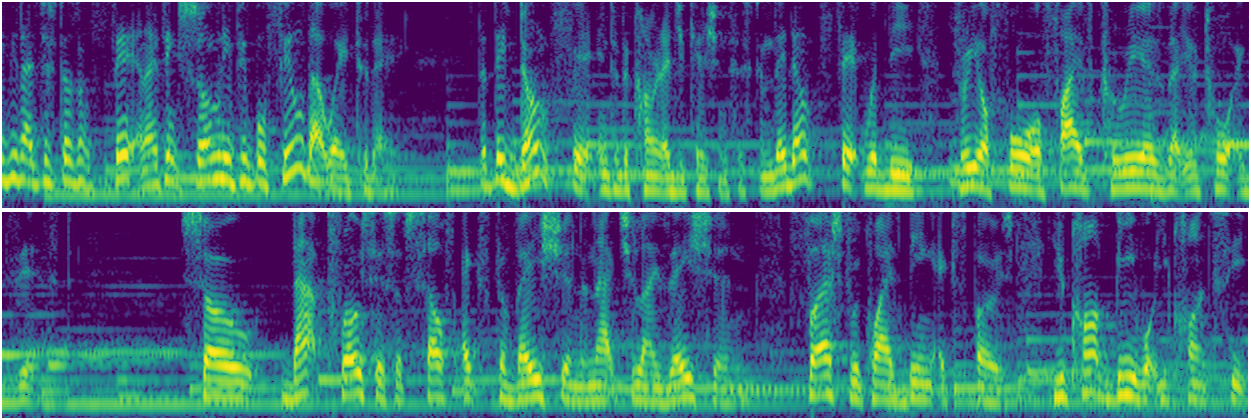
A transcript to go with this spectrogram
Maybe that just doesn't fit. And I think so many people feel that way today that they don't fit into the current education system. They don't fit with the three or four or five careers that you're taught exist. So that process of self-excavation and actualization first requires being exposed. You can't be what you can't see.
